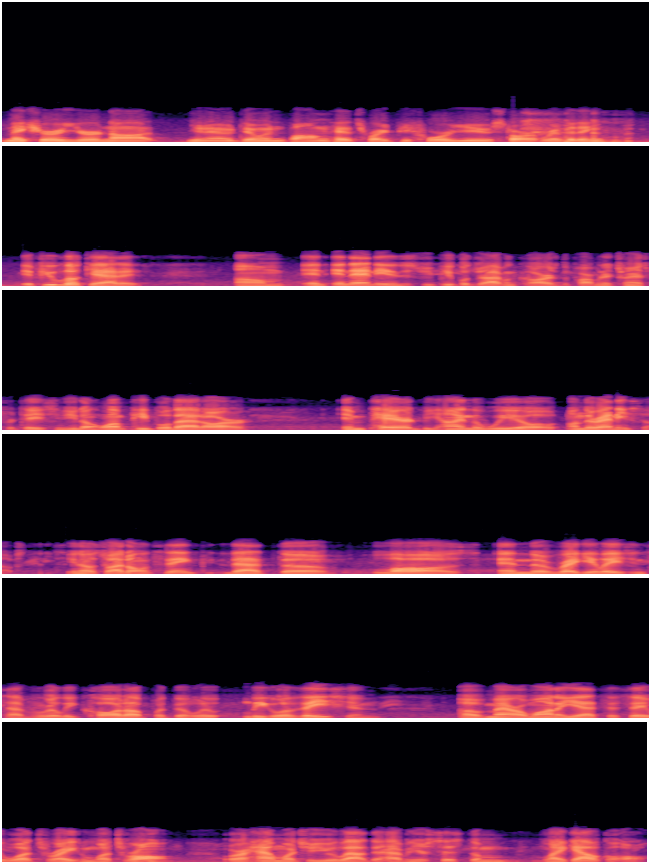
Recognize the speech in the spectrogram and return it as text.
make sure you're not, you know, doing bong hits right before you start riveting? if you look at it, um, in in any industry, people driving cars, Department of Transportation, you don't want people that are impaired behind the wheel under any substance. You know, so I don't think that the laws and the regulations have really caught up with the legalization of marijuana yet to say what's right and what's wrong or how much are you allowed to have in your system like alcohol.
